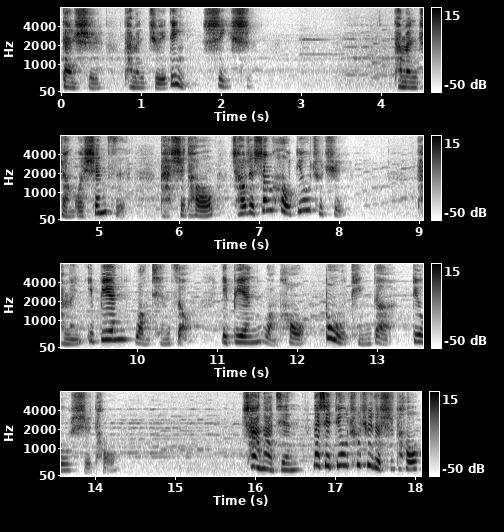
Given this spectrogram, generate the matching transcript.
但是他们决定试一试。他们转过身子，把石头朝着身后丢出去。他们一边往前走，一边往后不停地丢石头。刹那间，那些丢出去的石头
